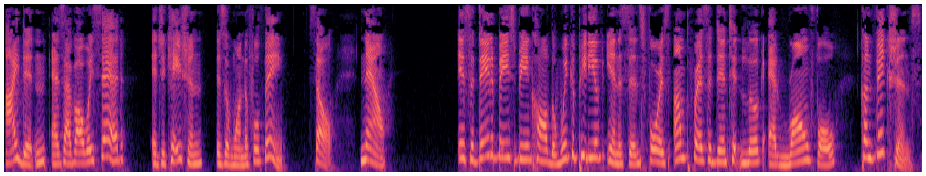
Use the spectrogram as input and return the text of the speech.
I didn't, as I've always said education is a wonderful thing. So now it's a database being called the Wikipedia of Innocence for its unprecedented look at wrongful convictions.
